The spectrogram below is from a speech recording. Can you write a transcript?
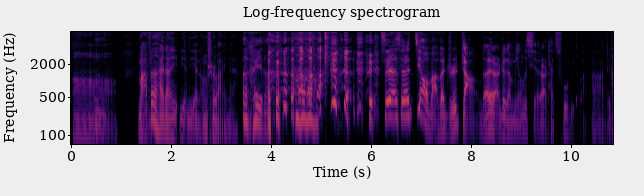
哦，马粪海胆也也能吃吧？应该。啊，可以的。虽然虽然叫马粪，只是长得有点这个名字起的有点太粗鄙了啊，这个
